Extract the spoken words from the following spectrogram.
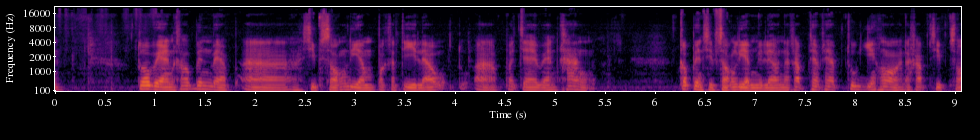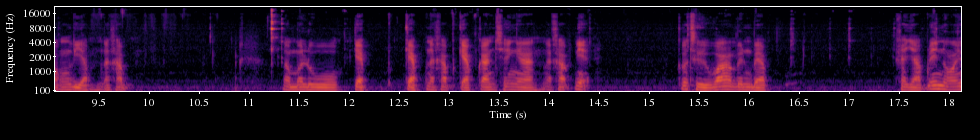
น ตัวแหวนเขาเป็นแบบอ่าสิบสองเหลี่ยมปกติแล้วอ่าประแจแหวนข้าง ก็เป็น 12 เหลี่ยมอยู่แล้วนะครับแทบแทบทุกยี่ห้อนะครับ12 เหลี่ยมนะครับ เรามาดูเก็บแก็บนะครับแก็บการใช้งานนะครับเนี่ยก็ถือว่าเป็นแบบขยับได้น้อย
